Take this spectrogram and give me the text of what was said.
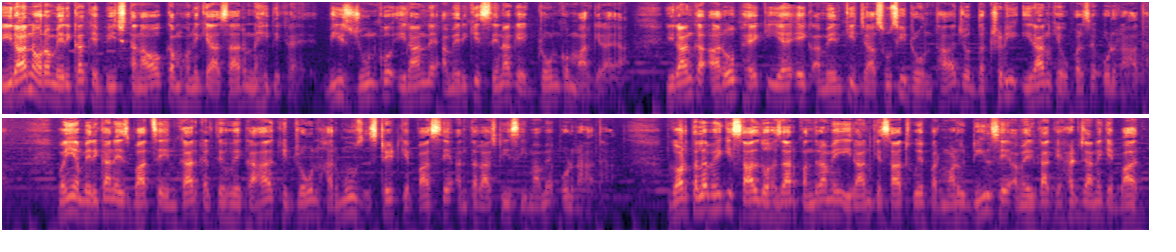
ईरान और अमेरिका के बीच तनाव कम होने के आसार नहीं दिख रहे। 20 जून को ईरान ने अमेरिकी सेना के एक ड्रोन को मार गिराया। ईरान का आरोप है कि यह एक अमेरिकी जासूसी ड्रोन था जो दक्षिणी ईरान के ऊपर से उड़ रहा था। वहीं अमेरिका ने इस बात से इनकार करते हुए कहा कि ड्रोन हरमूज स्ट्रेट के पास से अंतर्राष्ट्रीय सीमा में उड़ रहा था। गौरतलब है कि साल 2015 में ईरान के साथ हुए परमाणु डील से अमेरिका के हट जाने के बाद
